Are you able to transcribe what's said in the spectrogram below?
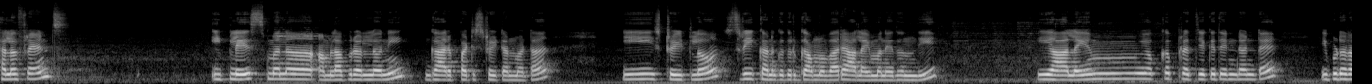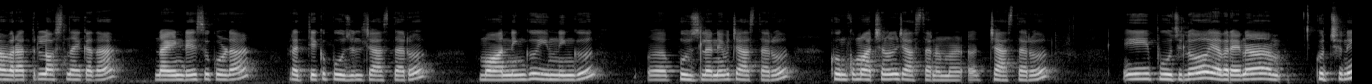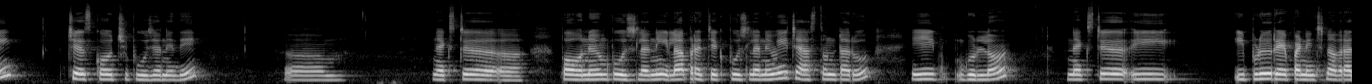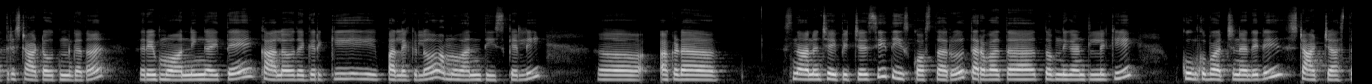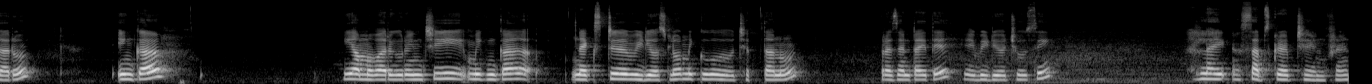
Hello friends. ఈ place మన అమలాపురంలోని గారపట్టి street అనమాట ఈ స్ట్రీట్లో శ్రీ కనకదుర్గ అమ్మవారి ఆలయం అనేది ఉంది. ఈ ఆలయం యొక్క ప్రత్యేకత ఏంటంటే ఇప్పుడు నవరాత్రులు వస్తున్నాయి కదా. నైన్ డేస్ కూడా ప్రత్యేక పూజలు చేస్తారు. మార్నింగ్ ఈవినింగ్ పూజలు అనేవి చేస్తారు. కుంకుమార్చనలు చేస్తారన్నమాట చేస్తారు. ఈ పూజలో ఎవరైనా కూర్చుని చేసుకోవచ్చు పూజ అనేది. నెక్స్ట్ పౌర్ణమి పూజలని ఇలా ప్రత్యేక పూజలు అనేవి చేస్తుంటారు ఈ గుడిలో నెక్స్ట్ ఈ ఇప్పుడు రేపటి నుంచి నవరాత్రి స్టార్ట్ అవుతుంది కదా. రేపు మార్నింగ్ అయితే కాలువ దగ్గరికి పల్లకిలో అమ్మవారిని తీసుకెళ్ళి అక్కడ స్నానం చేయించేసి తీసుకొస్తారు. తర్వాత తొమ్మిది గంటలకి కుంకుమార్చనది స్టార్ట్ చేస్తారు. ఇంకా ఈ అమ్మవారి గురించి మీకు ఇంకా నెక్స్ట్ వీడియోస్లో మీకు చెప్తాను. ప్రజెంట్ అయితే ఈ వీడియో చూసి లైక్ సబ్స్క్రైబ్ చేయండి ఫ్రెండ్స్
